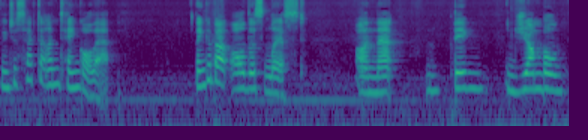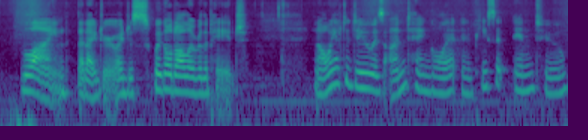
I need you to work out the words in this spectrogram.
We just have to untangle that. Think about all this list on that big jumbled line that I drew. I just squiggled all over the page. And all we have to do is untangle it and piece it into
